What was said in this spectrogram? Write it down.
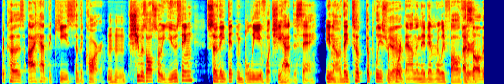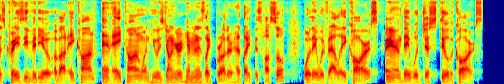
because I had the keys to the car. Mm-hmm. She was also using, so they didn't believe what she had to say. You know, they took the police report Yeah. down and they didn't really follow through. I saw this crazy video about Akon and Akon when he was younger. Him and his like brother had like this hustle where they would valet cars and they would just steal the cars.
